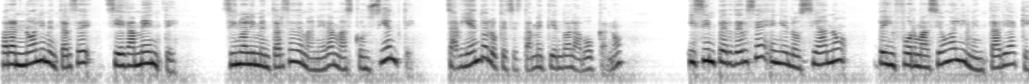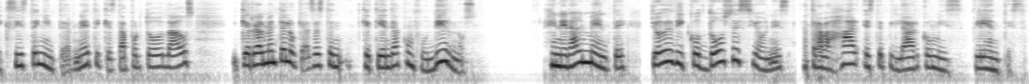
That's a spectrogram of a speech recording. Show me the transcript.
para no alimentarse ciegamente, sino alimentarse de manera más consciente, sabiendo lo que se está metiendo a la boca, ¿no? Y sin perderse en el océano de información alimentaria que existe en Internet y que está por todos lados y que realmente lo que hace es que tiende a confundirnos. Generalmente yo dedico dos sesiones a trabajar este pilar con mis clientes.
